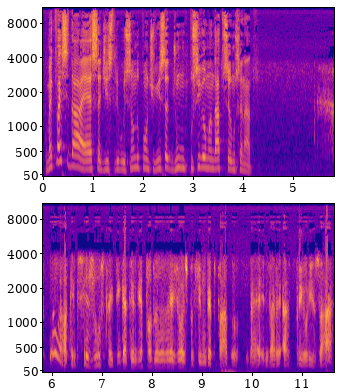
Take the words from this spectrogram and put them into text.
Como é que vai se dar essa distribuição do ponto de vista de um possível mandato seu no Senado? Não, ela tem que ser justa e tem que atender todas as regiões, porque um deputado né, ele vai priorizar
